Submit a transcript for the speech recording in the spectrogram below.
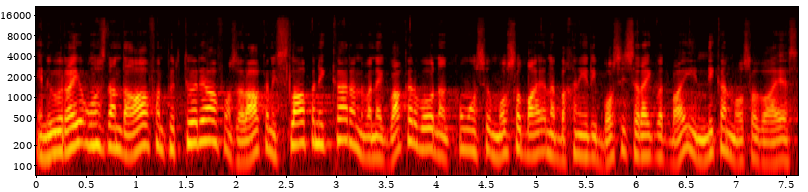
En hoe ry ons dan daar van Pretoria af? Ons raak aan die slaap in die kar en wanneer ek wakker word, dan kom ons so Mosselbaai en dan begin hierdie bossies ryk wat baie uniek aan Mosselbaai is.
